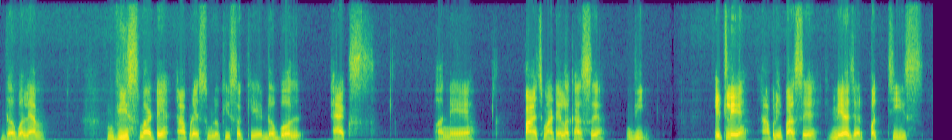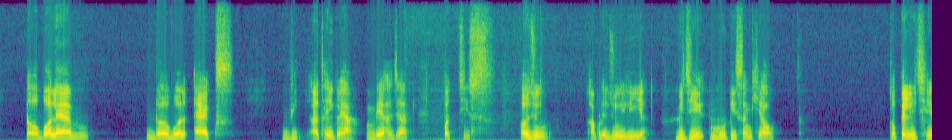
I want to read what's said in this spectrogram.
ડબલ એમ વીસ માટે આપણે શું લખી શકીએ? ડબલ એક્સ અને પાંચ માટે લખાશે વી એટલે આપણી પાસે બે હજાર પચીસ double M double X V આ થઈ ગયા બે હજાર પચીસ. હજુ આપણે જોઈ લઈએ બીજી મોટી સંખ્યાઓ. તો પેલી છે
